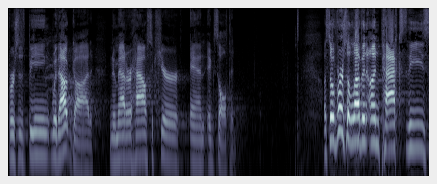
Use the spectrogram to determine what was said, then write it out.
versus being without God, no matter how secure and exalted. So, verse 11 unpacks these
